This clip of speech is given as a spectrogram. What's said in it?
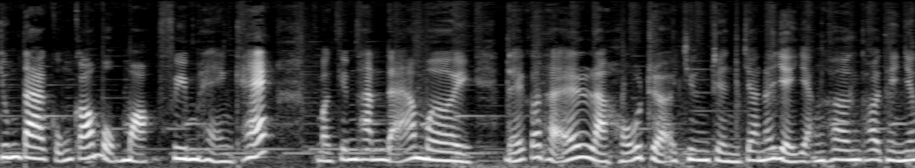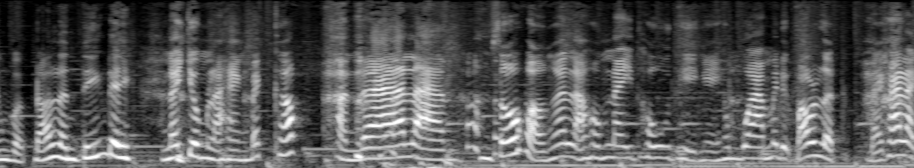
chúng ta cũng có một mọt phim Hàn khác mà Kim Thanh đã mời để có thể là hỗ trợ chương trình cho nó dày dặn hơn. Thôi thì nhân vật đó lên tiếng đi. Nói chung là hàng backup. Thành ra là số phận á là hôm nay thu thì ngày hôm qua mới được báo lịch. Đại khái là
